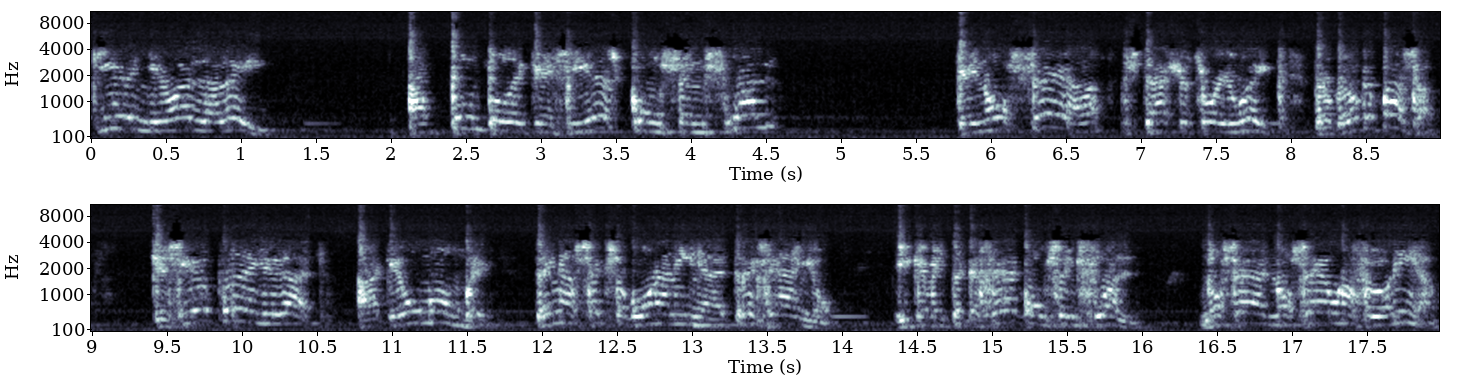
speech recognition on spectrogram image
quieren llevar la ley a punto de que si es consensual, que no sea statutory rape. Pero ¿qué es lo que pasa? Que si ellos pueden llegar a que un hombre tenga sexo con una niña de 13 años y que mientras que sea consensual, no sea, no sea una felonía,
